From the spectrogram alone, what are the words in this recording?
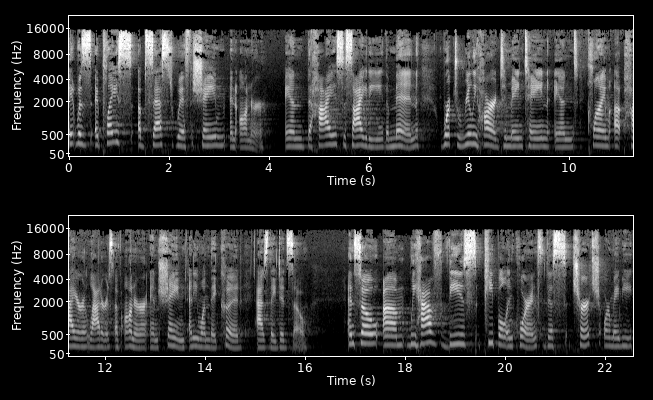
It was a place obsessed with shame and honor. And the high society, the men, worked really hard to maintain and climb up higher ladders of honor and shamed anyone they could as they did so. And so um, we have these people in Corinth, this church, or maybe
